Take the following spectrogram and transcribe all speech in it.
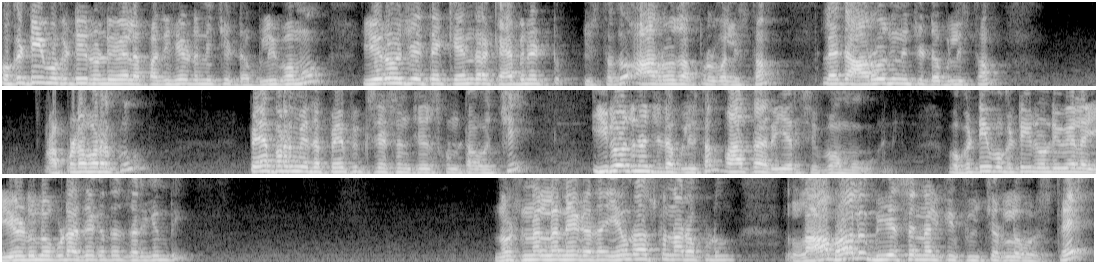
ఒకటి ఒకటి రెండు వేల పదిహేడు నుంచి డబ్బులు ఇవ్వము. ఏ రోజైతే కేంద్ర కేబినెట్ ఇస్తుందో ఆ రోజు అప్రూవల్ ఇస్తాం. లేదా ఆ రోజు నుంచి డబ్బులు ఇస్తాం. అప్పటి వరకు పేపర్ మీద పే ఫిక్సేషన్ చేసుకుంటా వచ్చి ఈ రోజు నుంచి డబ్బులు ఇస్తాం. పాత రియర్స్ ఇవ్వము అని. ఒకటి ఒకటి రెండు వేల ఏడులో కూడా అదే కదా జరిగింది. నోషనల్లనే కదా. ఏం రాసుకున్నారు అప్పుడు? లాభాలు బిఎస్ఎన్ఎల్కి ఫ్యూచర్లో వస్తే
